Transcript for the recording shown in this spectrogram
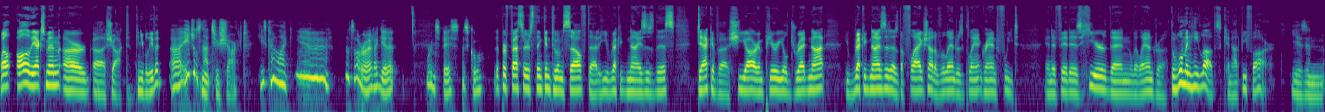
Well, all of the X Men are uh, shocked. Can you believe it? Uh, Angel's not too shocked. He's kind of like, "Yeah, that's all right. I get it. We're in space. That's cool." The professor's thinking to himself that he recognizes this deck of a Shi'ar Imperial dreadnought. He recognizes it as the flagshot of Lilandra's grand fleet. And if it is here, then Lilandra, the woman he loves, cannot be far. He is in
